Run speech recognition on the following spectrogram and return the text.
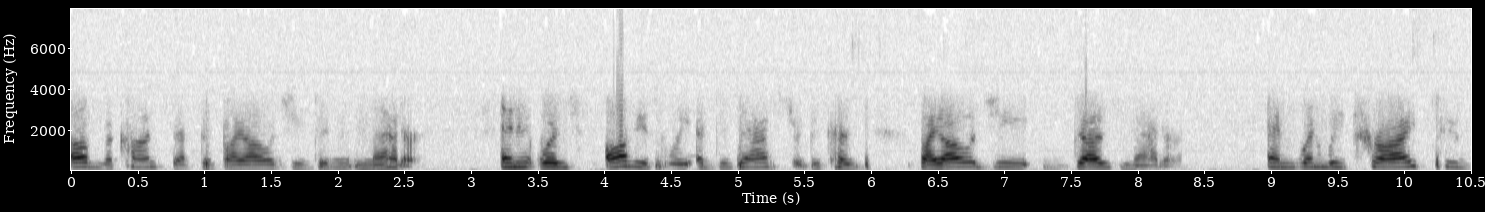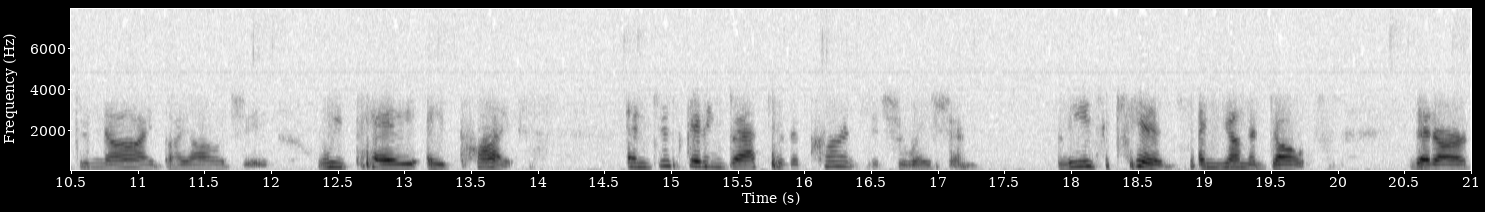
of the concept that biology didn't matter. And it was obviously a disaster because biology does matter. And when we try to deny biology, we pay a price. And just getting back to the current situation, these kids and young adults that are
